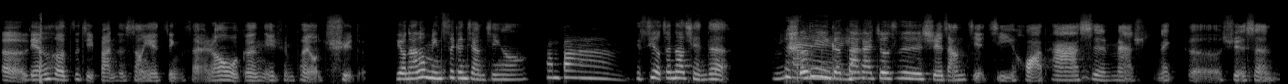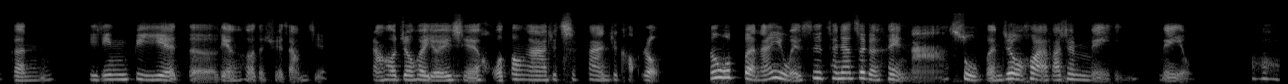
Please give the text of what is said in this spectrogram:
呃，联合自己办的商业竞赛，然后我跟一群朋友去的，有拿到名次跟奖金哦，棒棒，也是有挣到钱的。另一个大概就是学长姐计划，他是 match 那个学生跟已经毕业的联合的学长姐，然后就会有一些活动啊，去吃饭，去烤肉。然后我本来以为是参加这个可以拿数分，结果后来发现没。没有哦，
